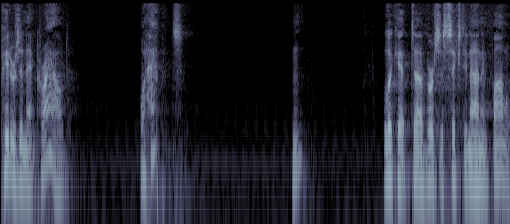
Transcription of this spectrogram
Peter's in that crowd, what happens? Look at uh, verses 69 and following.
